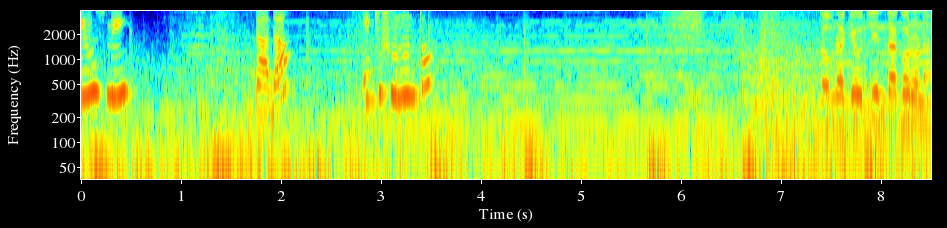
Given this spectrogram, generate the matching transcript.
এক্সকিউজ মি দাদা, একটু শুনুন তো। তোমরা কেউ চিন্তা করো না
